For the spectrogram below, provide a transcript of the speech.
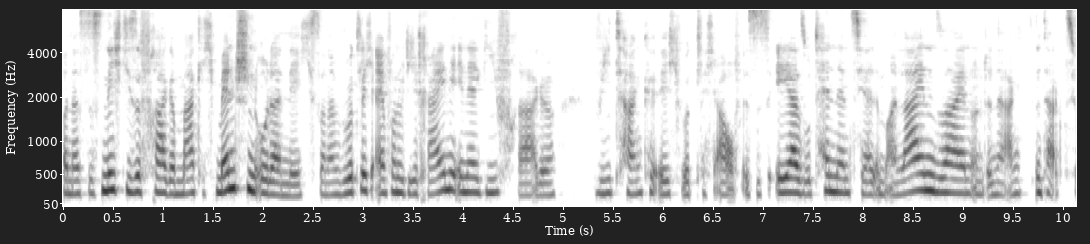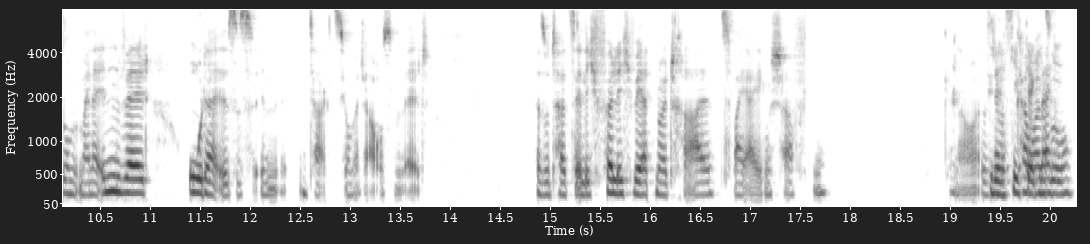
Und das ist nicht diese Frage, mag ich Menschen oder nicht, sondern wirklich einfach nur die reine Energiefrage. Wie tanke ich wirklich auf? Ist es eher so tendenziell im Alleinsein und in der Interaktion mit meiner Innenwelt oder ist es in Interaktion mit der Außenwelt? Also tatsächlich völlig wertneutral, zwei Eigenschaften. Genau, also Vielleicht das kann man so.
